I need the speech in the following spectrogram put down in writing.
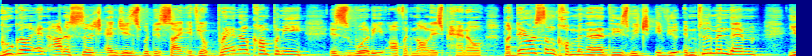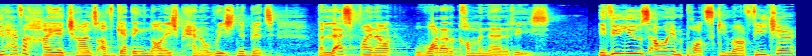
Google and other search engines will decide if your brand or company is worthy of a knowledge panel, but there are some commonalities which if you implement them, you have a higher chance of getting knowledge panel rich snippets, but let's find out what are the commonalities. If you use our import schema feature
